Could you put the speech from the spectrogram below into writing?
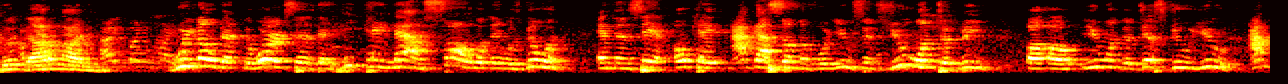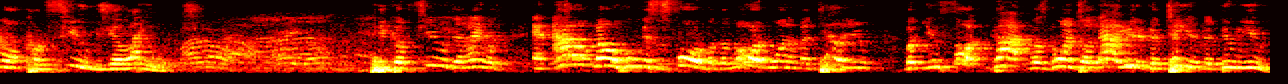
Good God Almighty. We know that the word says that he came down, saw what they was doing, and then said, okay, I got something for you. Since you want to be, uh, uh, you want to just do you, I'm going to confuse your language. He confused the language. And I don't know who this is for, but the Lord wanted to tell you, but you thought God was going to allow you to continue to do you.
